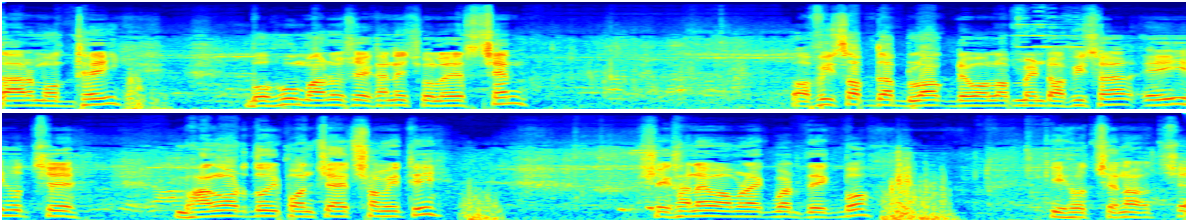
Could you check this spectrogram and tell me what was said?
তার মধ্যেই বহু মানুষ এখানে চলে এসছেন। Office of the block development officer এই হচ্ছে ভাঙড় দুই পঞ্চায়েত সমিতি। সেখানেও আমরা একবার দেখব কি হচ্ছে না হচ্ছে।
